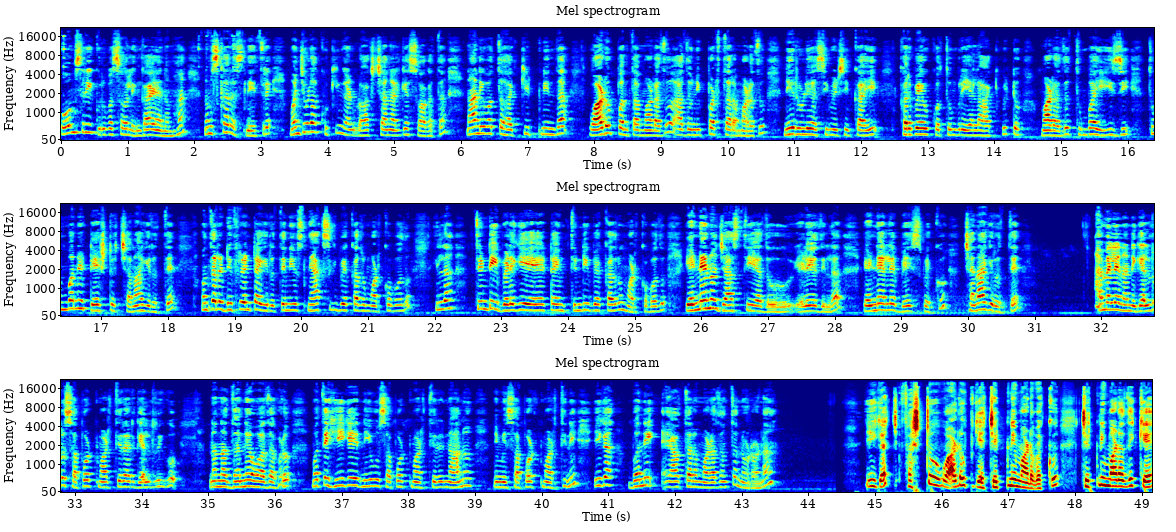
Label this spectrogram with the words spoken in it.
ಓಂ ಶ್ರೀ ಗುರುಬಸವ ಲಿಂಗಾಯ ನಮಃ. ನಮಸ್ಕಾರ ಸ್ನೇಹಿತರೆ, ಮಂಜುಳಾ ಕುಕಿಂಗ್ ಆ್ಯಂಡ್ ಬ್ಲಾಗ್ಸ್ ಚಾನಲ್ಗೆ ಸ್ವಾಗತ. ನಾನಿವತ್ತು ಅಕ್ಕಿಟ್ಟಿನಿಂದ ವಾಡುಪ್ ಅಂತ ಮಾಡೋದು, ಅದು ನಿಪ್ಪಟ್ಟು ಥರ ಮಾಡೋದು. ನೀರುಳ್ಳಿ ಹಸಿಮೆಣಸಿನ್ಕಾಯಿ ಕರಿಬೇವು, ಕೊತ್ತಂಬರಿ ಎಲ್ಲ ಹಾಕಿಬಿಟ್ಟು ಮಾಡೋದು. ತುಂಬ ಈಸಿ ತುಂಬಾ ಟೇಸ್ಟ್ ಚೆನ್ನಾಗಿರುತ್ತೆ. ಒಂಥರ ಡಿಫ್ರೆಂಟಾಗಿರುತ್ತೆ ನೀವು ಸ್ನ್ಯಾಕ್ಸ್ಗೆ ಬೇಕಾದರೂ ಮಾಡ್ಕೋಬೋದು. ಇಲ್ಲ ತಿಂಡಿ, ಬೆಳಗ್ಗೆ ಟೈಮ್ ತಿಂಡಿ ಬೇಕಾದರೂ ಮಾಡ್ಕೋಬೋದು. ಎಣ್ಣೆನೂ ಜಾಸ್ತಿ ಅದು ಎಳೆಯೋದಿಲ್ಲ. ಎಣ್ಣೆಯಲ್ಲೇ ಬೇಯಿಸ್ಬೇಕು. ಚೆನ್ನಾಗಿರುತ್ತೆ. ಆಮೇಲೆ ನನಗೆಲ್ಲರೂ ಸಪೋರ್ಟ್ ಮಾಡ್ತಿರೋರಿಗೆಲ್ರಿಗೂ ನನ್ನ ಧನ್ಯವಾದಗಳು. ಮತ್ತು ಹೀಗೆ ನೀವು ಸಪೋರ್ಟ್ ಮಾಡ್ತೀರಿ, ನಾನು ನಿಮಗೆ ಸಪೋರ್ಟ್ ಮಾಡ್ತೀನಿ. ಈಗ ಬನ್ನಿ ಯಾವ ಥರ ಮಾಡೋದು ಅಂತ ನೋಡೋಣ. ಈಗ ಫಸ್ಟು ವಾಡುಪ್ಗೆ ಚಟ್ನಿ ಮಾಡಬೇಕು. ಚಟ್ನಿ ಮಾಡೋದಕ್ಕೆ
